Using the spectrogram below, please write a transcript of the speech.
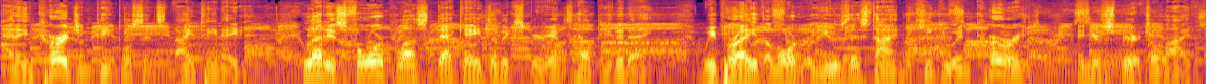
and encouraging people since 1980. Let his four plus decades of experience help you today. We pray the Lord will use this time to keep you encouraged in your spiritual life.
